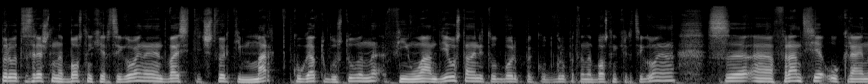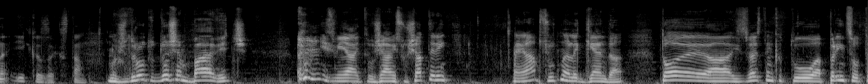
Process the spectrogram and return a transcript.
Първата среща на Босна и Херцеговина е на 24 март, когато гостува на Финландия. Останалите отбори пък от групата на Босна и Херцеговина а, Франция, Украина и Казахстан. Между другото, Душан Баевич, извинявайте, уважаеми слушатели, е една абсолютна легенда. Той е а, известен като а, принца от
